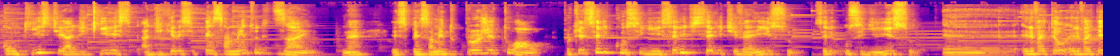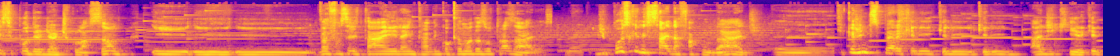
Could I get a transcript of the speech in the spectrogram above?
conquiste e adquira esse, adquira esse pensamento de design, né? Esse pensamento projetual. Porque se ele conseguir, se ele, se ele tiver isso, se ele conseguir isso, é, ele, vai ter, ele vai ter esse poder de articulação e, e, e, vai facilitar ele a entrada em qualquer uma das outras áreas. Né? Depois que ele sai da faculdade, é, o que, que, a gente espera que ele, que ele, que ele adquira? Que ele,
